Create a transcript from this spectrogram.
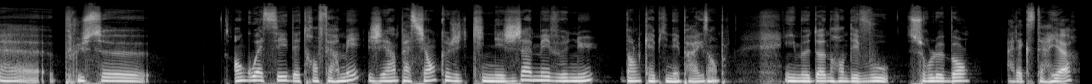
euh, plus angoissées d'être enfermées. J'ai un patient qui n'est jamais venu dans le cabinet, par exemple. Il me donne rendez-vous sur le banc à l'extérieur.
